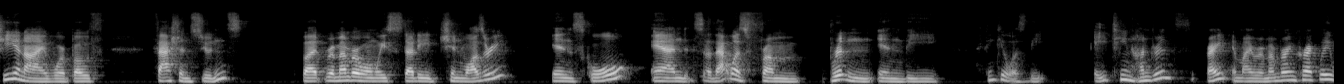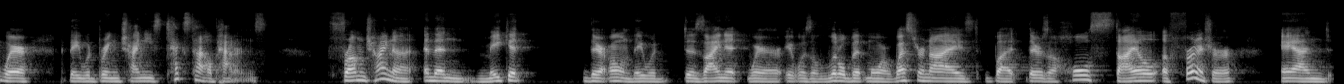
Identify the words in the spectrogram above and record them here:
chi and i were both fashion students but remember when we studied chinoiserie in school? And so that was from britain in the think it was the 1800s, right? Am I remembering correctly? Where they would bring Chinese textile patterns from China and then make it their own. They would design it where it was a little bit more westernized, but there's a whole style of furniture and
